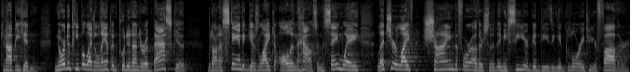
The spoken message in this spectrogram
cannot be hidden. Nor do people light a lamp and put it under a basket, but on a stand it gives light to all in the house. In the same way, let your life shine before others so that they may see your good deeds and give glory to your Father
